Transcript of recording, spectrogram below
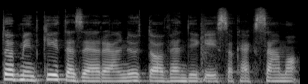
több mint 2000-rel nőtt a vendégészakák száma.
